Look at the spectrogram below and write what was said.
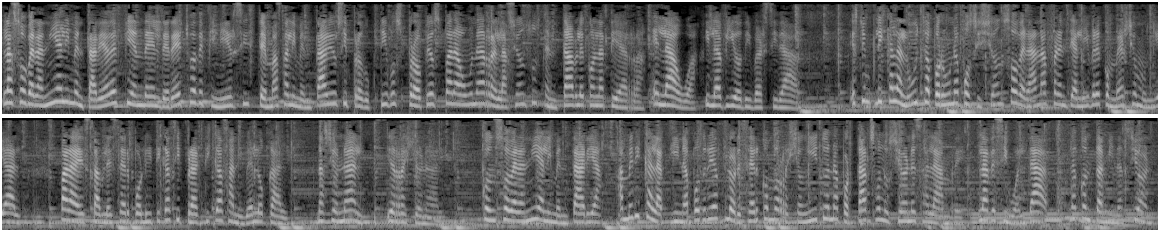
La soberanía alimentaria defiende el derecho a definir sistemas alimentarios y productivos propios para una relación sustentable con la tierra, el agua y la biodiversidad. Esto implica la lucha por una posición soberana frente al libre comercio mundial, para establecer políticas y prácticas a nivel local, nacional y regional. Con soberanía alimentaria, América Latina podría florecer como región hito en aportar soluciones al hambre, la desigualdad, la contaminación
